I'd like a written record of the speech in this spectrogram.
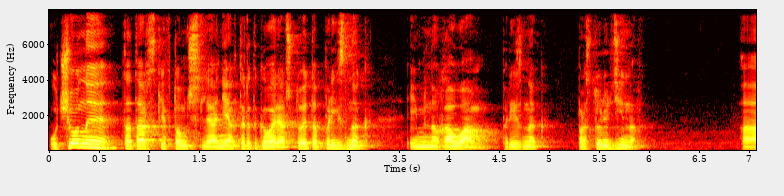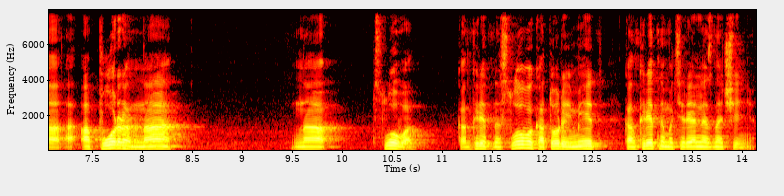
ученые татарские в том числе, они открыто говорят, что это признак именно гавам, признак простолюдинов, а, опора на, на слово, конкретное слово, которое имеет конкретное материальное значение.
